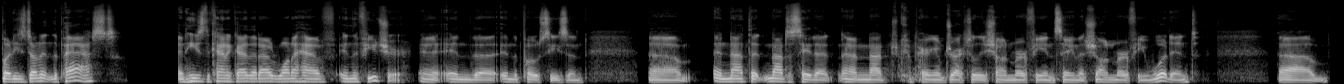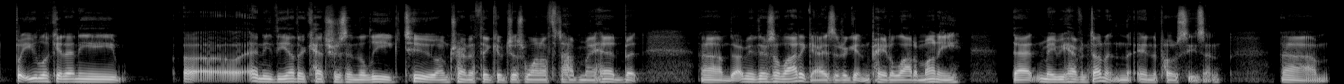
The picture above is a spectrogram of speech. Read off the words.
but he's done it in the past, and he's the kind of guy that I would want to have in the future in, the in the postseason. Um, and not that not to say that uh, not comparing him directly to Sean Murphy and saying that Sean Murphy wouldn't, um, but you look at any uh, any of the other catchers in the league too. I'm trying to think of just one off the top of my head, but um, I mean, there's a lot of guys that are getting paid a lot of money that maybe haven't done it in the, in the postseason, um,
